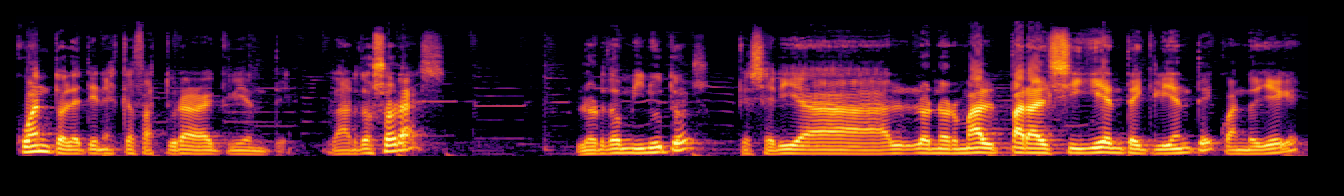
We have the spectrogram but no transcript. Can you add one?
¿Cuánto le tienes que facturar al cliente? ¿Las dos horas? ¿Los dos minutos? Que sería lo normal para el siguiente cliente cuando llegue.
